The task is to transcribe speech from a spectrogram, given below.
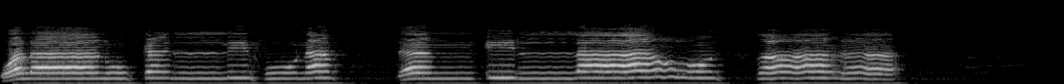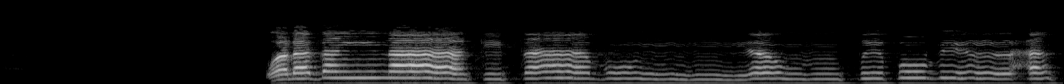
ولا نكلف نفسا إلا وسعها ولدينا كتاب ينطق بالحق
